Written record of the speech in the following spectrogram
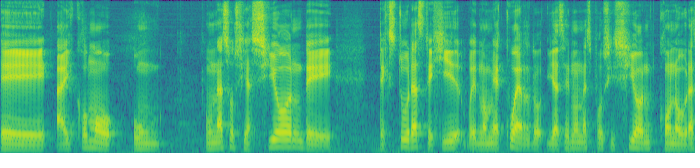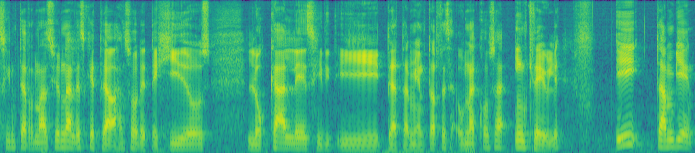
Eh, hay como una asociación de texturas, tejidos, bueno, no me acuerdo, y hacen una exposición con obras internacionales que trabajan sobre tejidos, locales y, tratamiento artesanal, una cosa increíble. Y también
